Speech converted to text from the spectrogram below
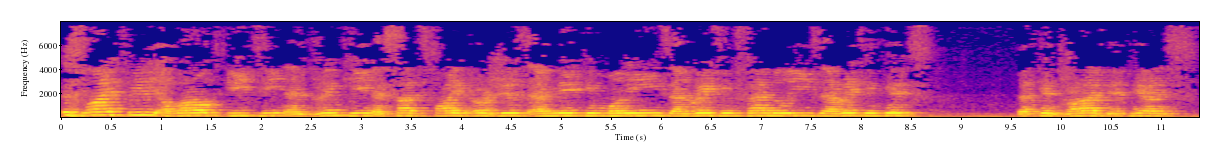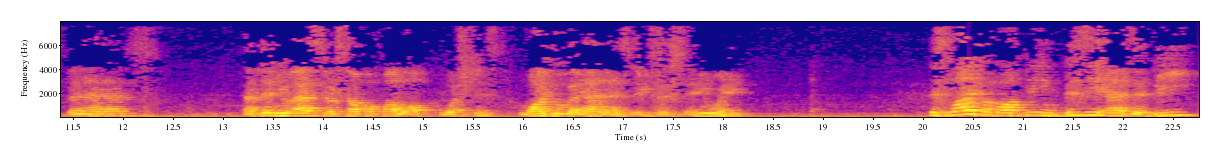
Is life really about eating and drinking and satisfying urges and making monies and raising families and raising kids that can drive their parents bananas? And then you ask yourself a follow-up questions. Why do bananas exist anyway? Is life about being busy as a bee?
